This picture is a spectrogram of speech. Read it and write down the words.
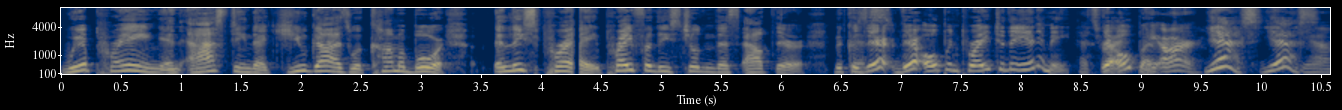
we're praying and asking that you guys would come aboard. At least pray. Pray for these children that's out there because they're they're open prey to the enemy. That's they're right. open. They are. Yes, yes. Yeah.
